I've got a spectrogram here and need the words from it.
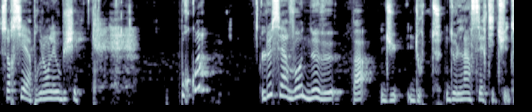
Sorcière, brûlons-les au bûcher. Pourquoi Le cerveau ne veut pas du doute, de l'incertitude?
